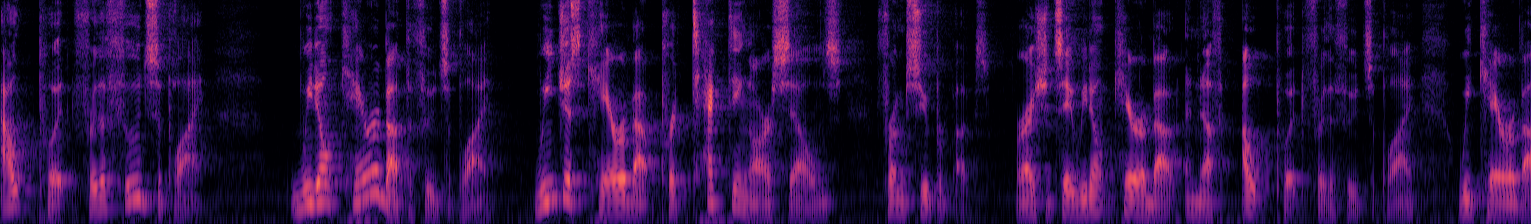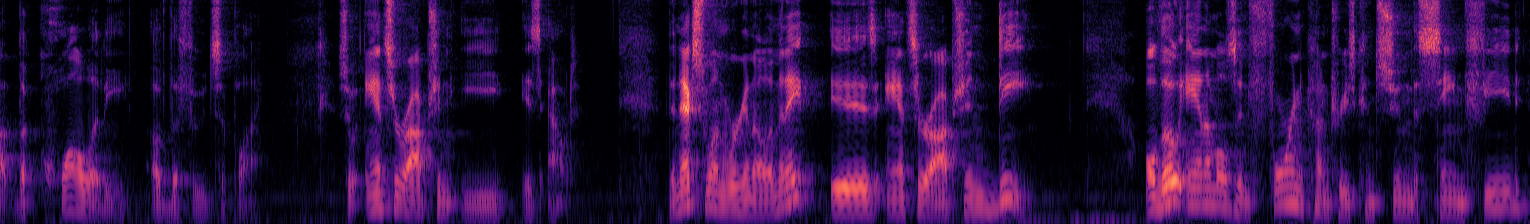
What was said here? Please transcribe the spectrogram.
output for the food supply. We don't care about the food supply. We just care about protecting ourselves from superbugs. Or I should say, we don't care about enough output for the food supply. We care about the quality of the food supply. So answer option E is out. The next one we're going to eliminate is answer option D. Although animals in foreign countries consume the same feed,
